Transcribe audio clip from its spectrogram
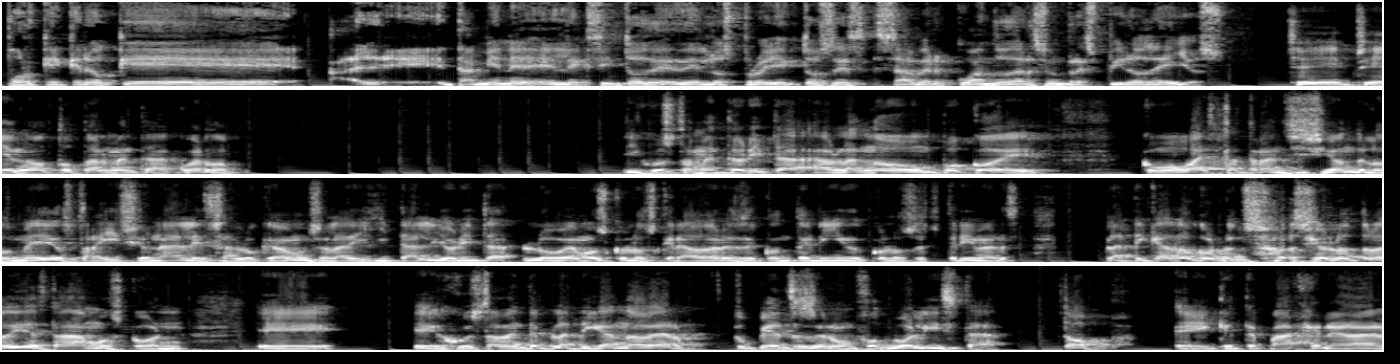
porque creo que eh, también el, éxito de, de, los proyectos es saber cuándo darse un respiro de ellos. Sí, sí, no, totalmente de acuerdo. Y justamente ahorita hablando un poco de, cómo va esta transición de los medios tradicionales a lo que vemos en la digital y ahorita lo vemos con los creadores de contenido, con los streamers. Platicando con un socio el otro día estábamos con... Eh, eh, justamente platicando, a ver, tú piensas en un futbolista top eh, que te va a generar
